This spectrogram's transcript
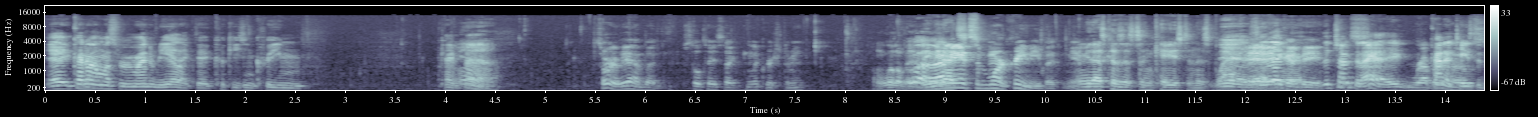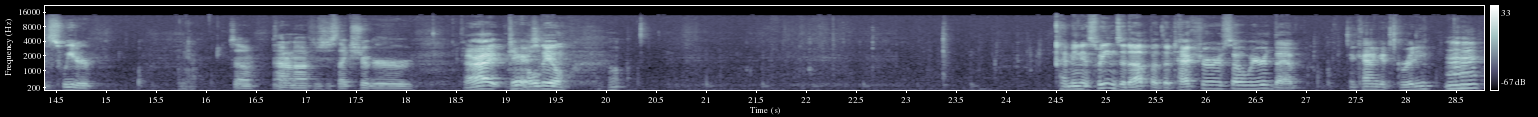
Yeah, it kind of almost reminded me, yeah, like the cookies and cream type. Yeah. Uh, Sort of, yeah, but still tastes like licorice to me. A little bit. Well, maybe, I mean, it's more creamy, but yeah. maybe that's because it's encased in this black. yeah, Yeah, see, it like could be. the chunk that I had, it kind of tasted sweeter. Yeah. So I don't know if it's just like sugar. Or... All right, Cheers. Whole deal. I mean, it sweetens it up, but the texture is so weird that it kind of gets gritty. Mm-hmm.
